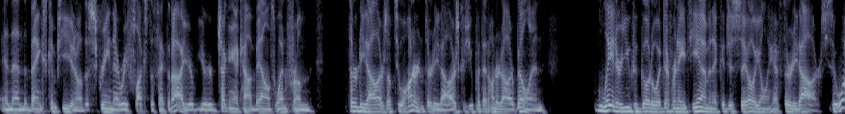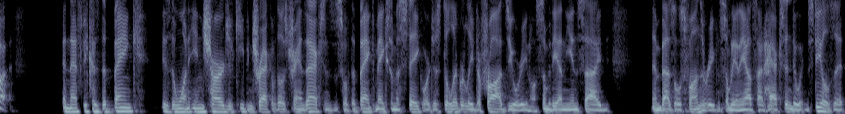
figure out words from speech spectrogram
and then the bank's computer, you know, the screen there reflects the fact that ah, your your checking account balance went from thirty dollars up to one hundred and thirty dollars because you put that hundred dollar bill in. Later, you could go to a different ATM and it could just say, "Oh, you only have thirty dollars." You say, "What?" And that's because the bank is the one in charge of keeping track of those transactions. And so if the bank makes a mistake or just deliberately defrauds you, or you know somebody on the inside embezzles funds, or even somebody on the outside hacks into it and steals it,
